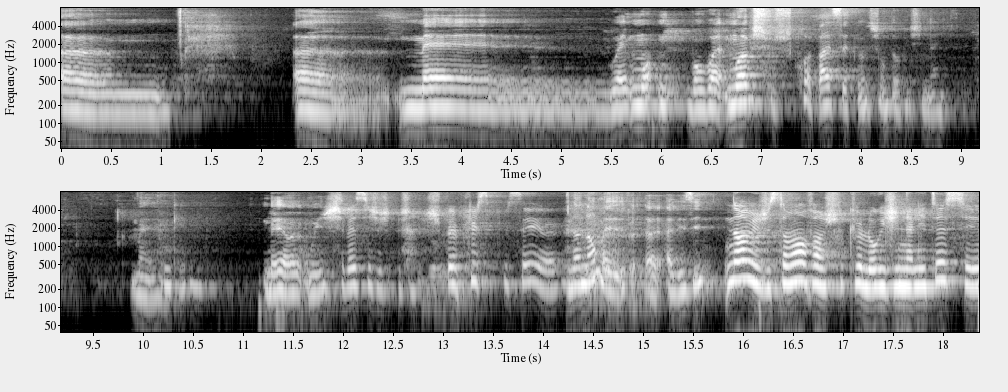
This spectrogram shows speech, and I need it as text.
Euh, euh, mais ouais, moi, bon, voilà, moi, je ne crois pas à cette notion d'originalité. Mais, mais euh, oui. Je sais pas si je, peux plus pousser. Non, non, mais allez-y. Non, mais justement, enfin, je trouve que l'originalité, c'est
